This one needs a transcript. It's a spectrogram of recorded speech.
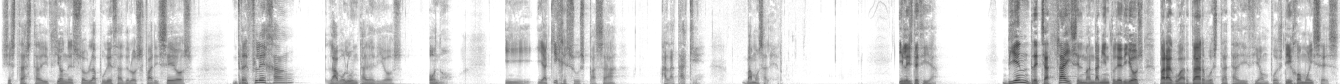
si estas tradiciones sobre la pureza de los fariseos reflejan la voluntad de Dios o no. Y aquí Jesús pasa al ataque. Vamos a leer. Y les decía, bien rechazáis el mandamiento de Dios para guardar vuestra tradición, pues dijo Moisés,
